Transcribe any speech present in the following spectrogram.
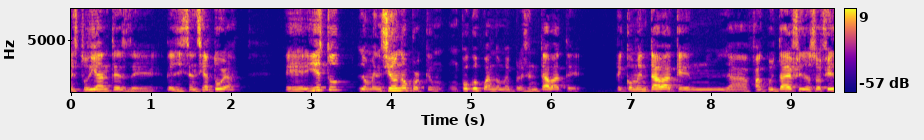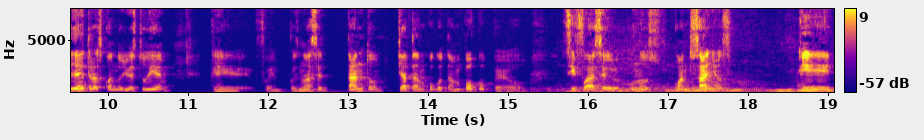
estudiantes de, licenciatura. y esto lo menciono porque un, poco cuando me presentaba te, comentaba que en la Facultad de Filosofía y Letras, cuando yo estudié, que fue pues no hace tanto, ya tampoco tampoco, pero sí fue hace unos cuantos años. Eh,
